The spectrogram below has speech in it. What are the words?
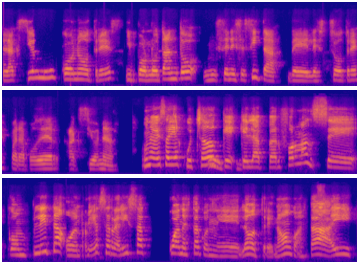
La acción con otros y por lo tanto se necesita de los otros para poder accionar. Una vez había escuchado que, que la performance se completa o en realidad se realiza cuando está con el otro, ¿no? Cuando está ahí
